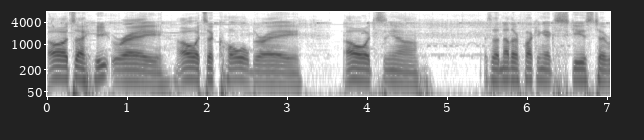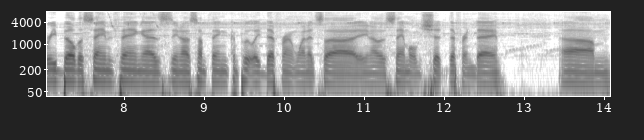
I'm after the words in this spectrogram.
oh it's a heat ray, oh it's a cold ray, oh it's you know it's another fucking excuse to rebuild the same thing as you know something completely different when it's uh, you know the same old shit different day. Um,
